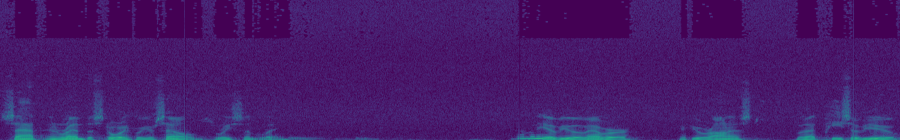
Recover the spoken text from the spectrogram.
sat and read the story for yourselves recently. How many of you have ever, if you were honest, with that piece of you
